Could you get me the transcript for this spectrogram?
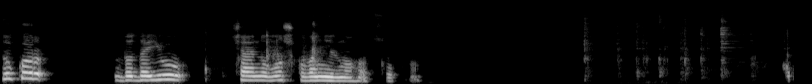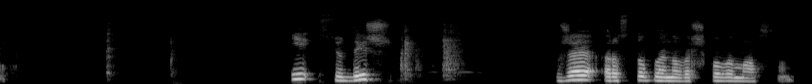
Цукор додаю чайну ложку ванільного цукру. І сюди ж вже розтоплено вершкове масло.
